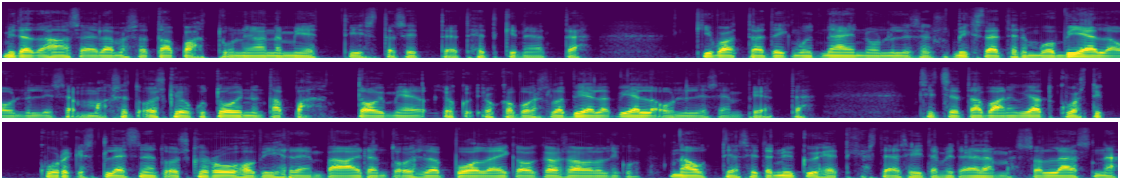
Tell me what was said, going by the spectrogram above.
mitä tahansa elämässä tapahtuu, niin aina miettii sitä sitten, että hetkinen, että kiva, että mut näin onnelliseksi, mutta miksi tämä tehnyt mua vielä onnellisemmaksi, että olisiko joku toinen tapa toimia, joka, joka voisi olla vielä, vielä onnellisempi, että sitten se tapa niin jatkuvasti kurkistelee sinne, että olisiko ruoho vihreämpää aidan toisella puolella, eikä oikein osaa niin nauttia siitä nykyhetkestä ja siitä, mitä elämässä on läsnä.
